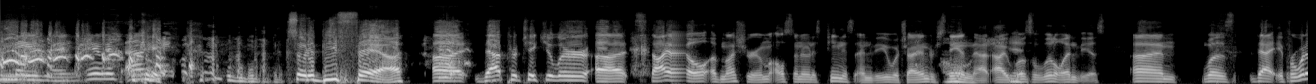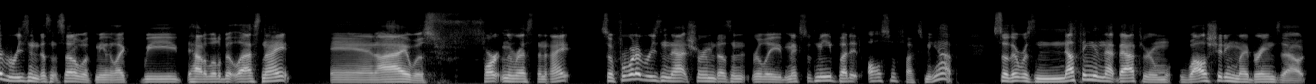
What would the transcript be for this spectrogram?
amazing. It was Okay. so to be fair, uh, that particular uh, style of mushroom, also known as penis envy, which I understand Oh, that I shit. was a little envious, um, was that if for whatever reason it doesn't settle with me, like we had a little bit last night, and I was farting the rest of the night. So for whatever reason, that shroom doesn't really mix with me, but it also fucks me up. So there was nothing in that bathroom while shitting my brains out,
